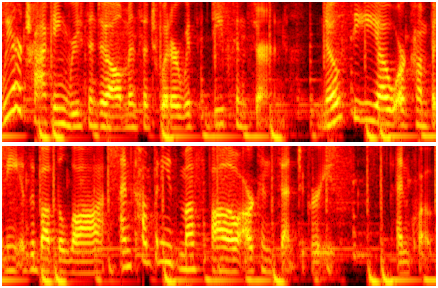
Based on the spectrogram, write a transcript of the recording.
We are tracking recent developments on Twitter with deep concern. No CEO or company is above the law, and companies must follow our consent decrees. End quote.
